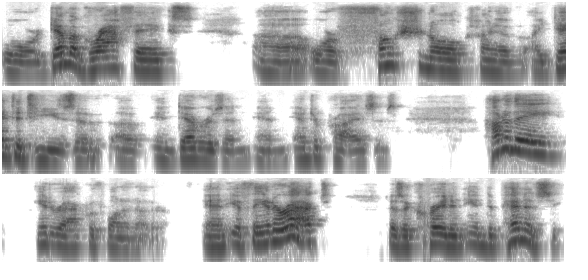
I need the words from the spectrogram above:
or demographics uh, or functional kind of identities of, of endeavors and, and enterprises, how do they interact with one another? And if they interact, does it create an independency,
